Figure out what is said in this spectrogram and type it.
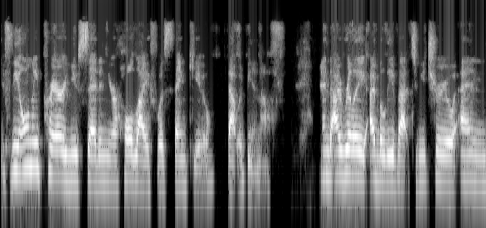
if the only prayer you said in your whole life was thank you that would be enough. And i really i believe that to be true. And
